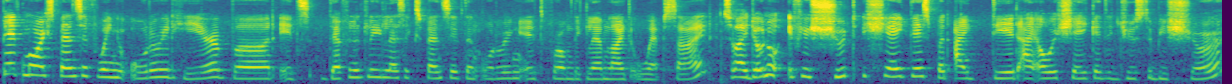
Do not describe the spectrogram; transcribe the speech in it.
bit more expensive when you order it here, but it's definitely less expensive than ordering it from the Glamlite website. So I don't know if you should shake this, but I did. I always shake it just to be sure.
